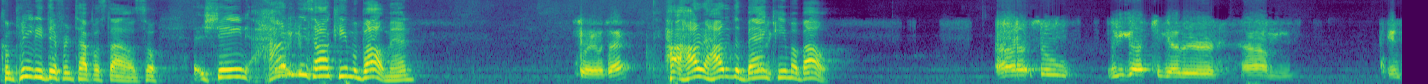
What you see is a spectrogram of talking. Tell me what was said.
completely different type of styles. So, Shane, how did this all came about, man? Sorry, what's that? How how, how did the band came about? Uh, so we got together um, in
